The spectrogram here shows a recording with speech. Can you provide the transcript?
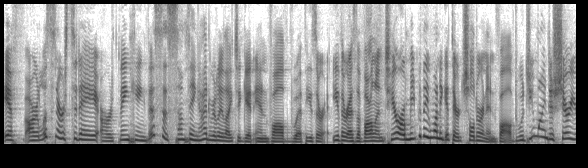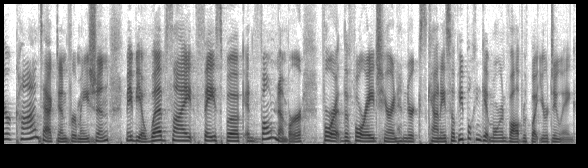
If our listeners today are thinking this is something I'd really like to get involved with, either either as a volunteer or maybe they want to get their children involved, would you mind to share your contact information, maybe a website, Facebook, and phone number for the 4-H here in Hendricks County, so people can get more involved with what you're doing?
